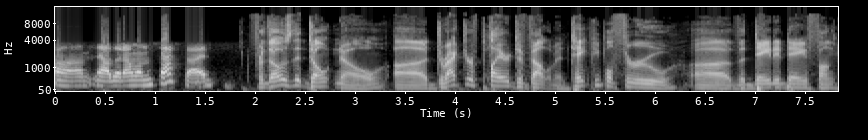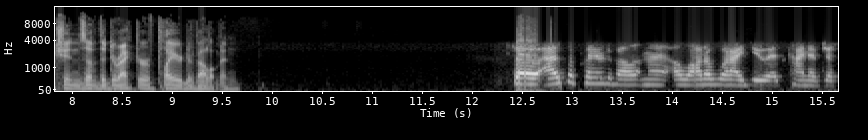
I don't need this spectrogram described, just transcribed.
um, now that I'm on the staff side. For those that don't know, uh, Director of Player Development, take people through uh, the day to day functions of the Director of Player Development. So, as the player development, a lot of what I do is kind of just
